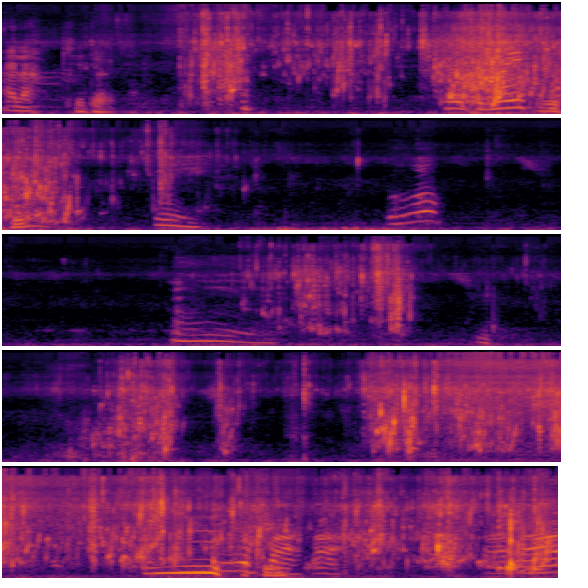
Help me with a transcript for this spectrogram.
ไอ้ล่ะเสียใจเท่าถึงไหมโอ้โอืมเออเอออื้อเออป่าป่าป่าป่า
